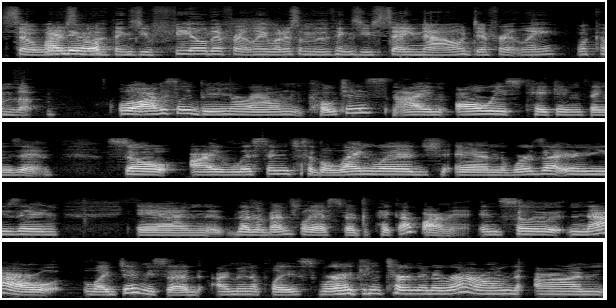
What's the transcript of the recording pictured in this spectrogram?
So what I are do. some of the things you feel differently? What are some of the things you say now differently? What comes up? Well, obviously being around coaches, I'm always taking things in. So I listen to the language and the words that you're using and then eventually I start to pick up on it. And so now, like Jamie said, I'm in a place where I can turn it around on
